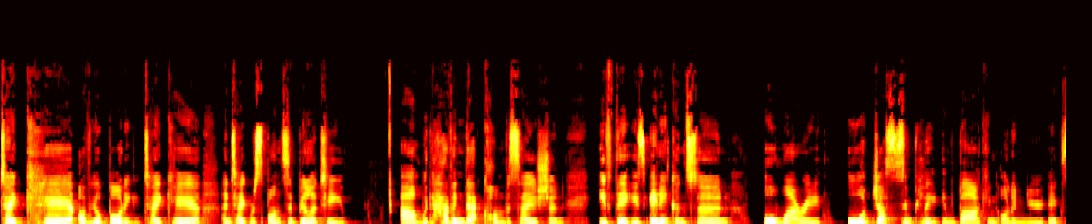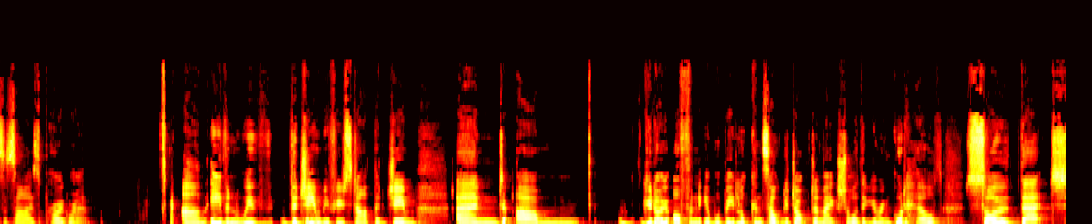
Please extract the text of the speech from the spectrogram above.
Take care of your body. Take care and take responsibility um, with having that conversation if there is any concern or worry or just simply embarking on a new exercise program. Um, even with the gym, if you start the gym and um, you know, often it will be look, consult your doctor, make sure that you're in good health so that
